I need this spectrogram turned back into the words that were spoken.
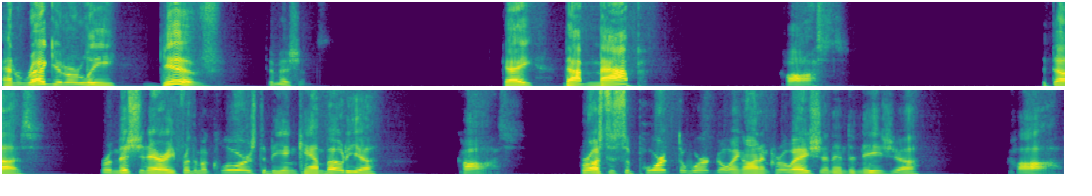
and regularly give to missions? Okay, that map costs. It does. For a missionary, for the McClures to be in Cambodia, costs. For us to support the work going on in Croatia and Indonesia, costs.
